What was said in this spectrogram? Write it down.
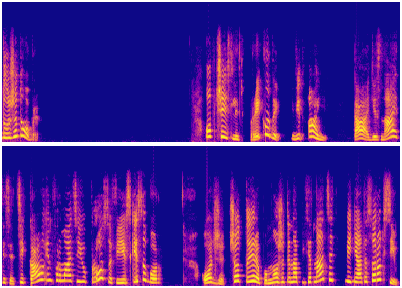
Дуже добре. Обчисліть приклади від Аї та дізнайтеся цікаву інформацію про Софіївський собор. Отже, 4 помножити на 15 відняти 47.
